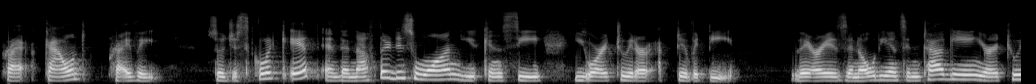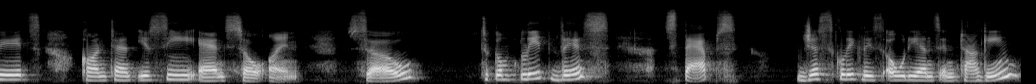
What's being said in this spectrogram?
pri account private. So just click it and then after this one, you can see your Twitter activity. There is an audience and tagging, your tweets, content you see, and so on. So to complete these steps, just click this audience and tagging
